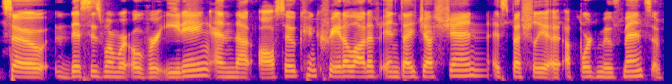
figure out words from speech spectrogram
So this is when we're overeating, and that also can create a lot of indigestion, especially uh, upward movements of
